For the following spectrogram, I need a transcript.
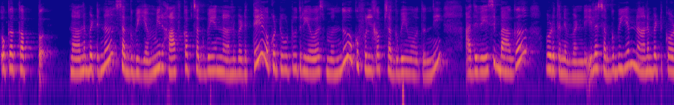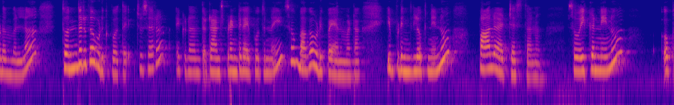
ఒక కప్ నానబెట్టిన సగ్గుబియ్యం. మీరు హాఫ్ కప్ సగ్గుబియ్యం నానబెడితే ఒక టూ టు త్రీ అవర్స్ ముందు ఒక ఫుల్ కప్ సగ్గుబియ్యం అవుతుంది. అది వేసి బాగా ఉడకనివ్వండి. ఇలా సగ్గుబియ్యం నానబెట్టుకోవడం వల్ల తొందరగా ఉడికిపోతాయి. చూసారా? ఇక్కడ అంత ట్రాన్స్పరెంట్గా అయిపోతున్నాయి. సో బాగా ఉడికిపోయాయి అనమాట ఇప్పుడు ఇందులోకి నేను పాలు యాడ్ చేస్తాను. సో ఇక్కడ నేను ఒక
